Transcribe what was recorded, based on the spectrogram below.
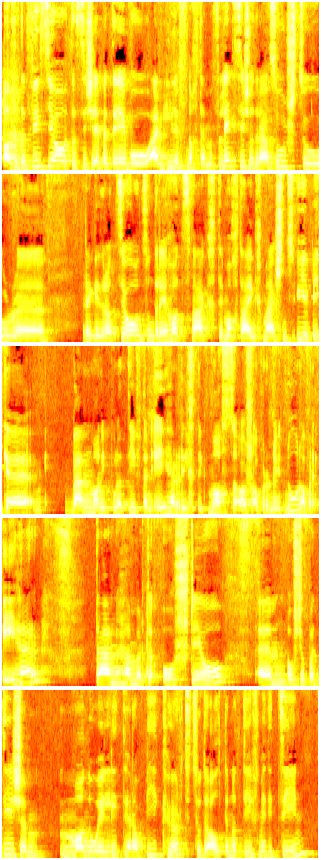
Also der Physio, das ist eben der, der einem hilft, nachdem man verletzt ist oder auch sonst zur äh, Regenerations- und Reha-Zweck. Der macht eigentlich meistens Übungen wenn manipulativ, dann eher Richtung Massage, aber nicht nur, aber eher. Dann haben wir den Osteo. Ähm, Osteopathie ist eine manuelle Therapie, gehört zu der Alternativmedizin.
